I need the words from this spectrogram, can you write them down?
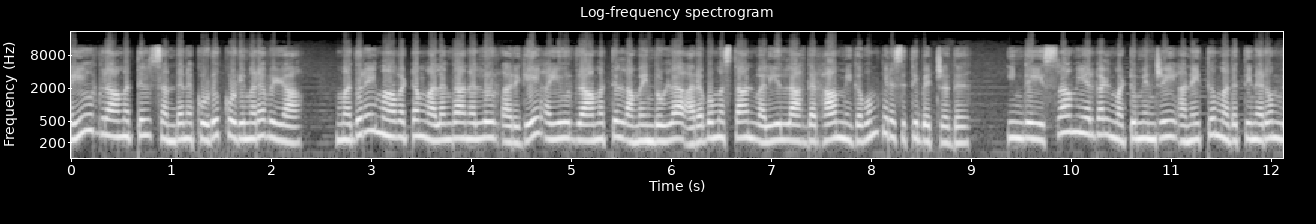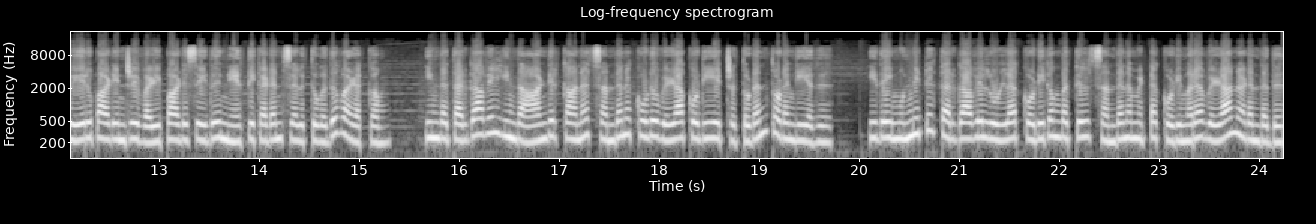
அய்யூர் கிராமத்தில் சந்தனக்கூடு கொடிமர விழா. மதுரை மாவட்டம் அலங்காநல்லூர் அருகே அய்யூர் கிராமத்தில் அமைந்துள்ள அரபுமஸ்தான் வலியுல்லாஹ் தர்ஹா மிகவும் பிரசித்தி பெற்றது. இங்கு இஸ்லாமியர்கள் மட்டுமின்றி அனைத்து மதத்தினரும் வேறுபாடின்றி வழிபாடு செய்து நேர்த்திக்கடன் செலுத்துவது வழக்கம். இந்த தர்காவில் இந்த ஆண்டிற்கான சந்தனக்கூடு விழா கொடியேற்றத்துடன் தொடங்கியது. இதை முன்னிட்டு தர்காவில் உள்ள கொடிகம்பத்தில் சந்தனமிட்ட கொடிமர விழா நடந்தது.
